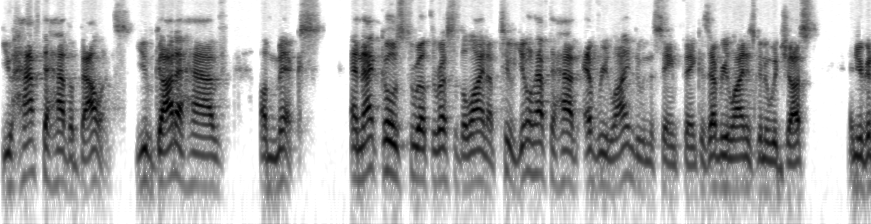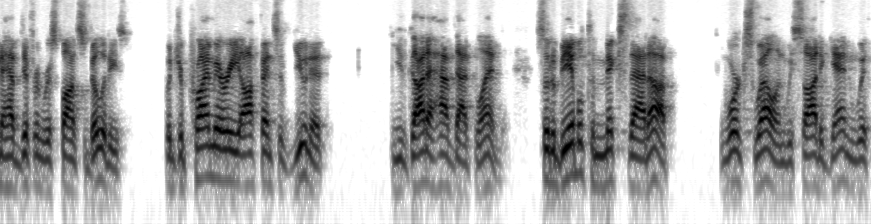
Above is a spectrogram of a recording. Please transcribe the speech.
you have to have a balance. You've got to have a mix, and that goes throughout the rest of the lineup too. You don't have to have every line doing the same thing because every line is going to adjust, and you're going to have different responsibilities. But your primary offensive unit, you've got to have that blend. So to be able to mix that up works well, and we saw it again with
